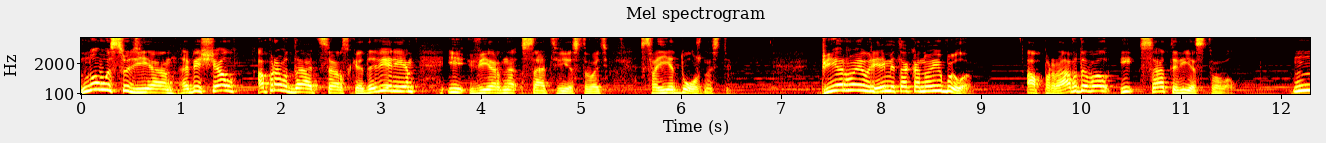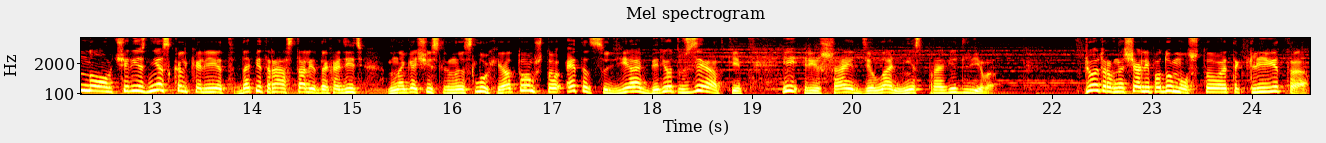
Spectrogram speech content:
Новый судья обещал оправдать царское доверие и верно соответствовать своей должности. Первое время так оно и было. Оправдывал и соответствовал. Но через несколько лет до Петра стали доходить многочисленные слухи о том, что этот судья берет взятки и решает дела несправедливо. Петр вначале подумал, что это клевета,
